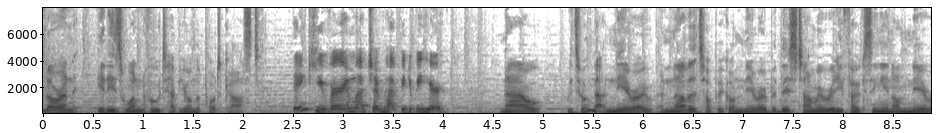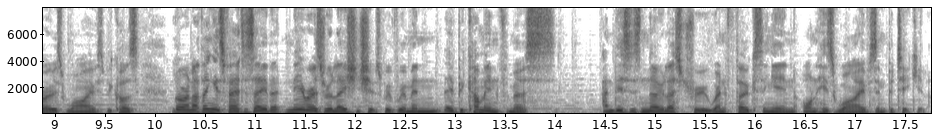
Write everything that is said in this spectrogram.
Lauren, it is wonderful to have you on the podcast. Thank you very much. I'm happy to be here. Now, we're talking about Nero, another topic on Nero, but this time we're really focusing in on Nero's wives because, Lauren, I think it's fair to say that Nero's relationships with women, they've become infamous and this is no less true when focusing in on his wives in particular.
